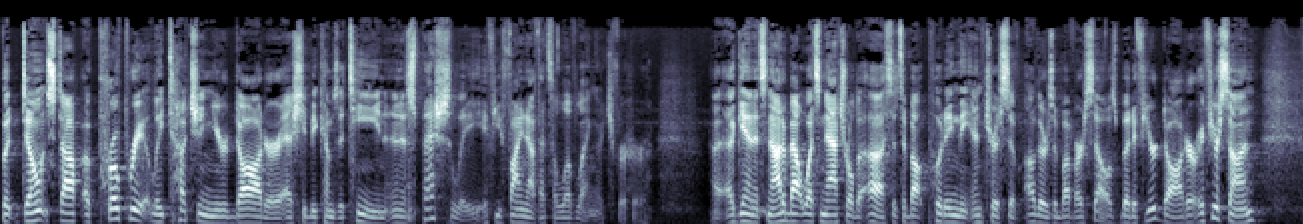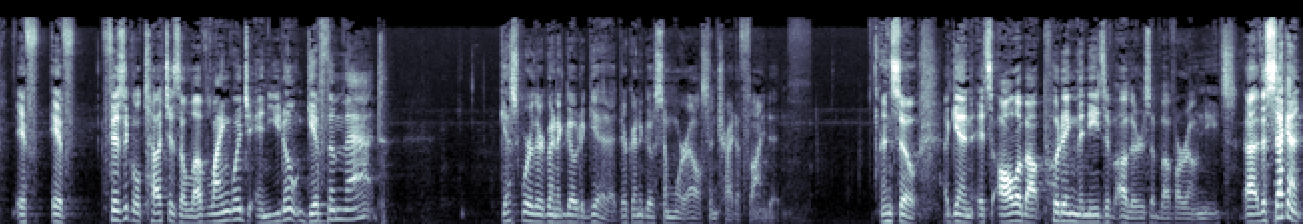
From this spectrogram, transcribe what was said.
But don't stop appropriately touching your daughter as she becomes a teen, and especially if you find out that's a love language for her. Again, it's not about what's natural to us, it's about putting the interests of others above ourselves. But if your daughter, if your son, if, if physical touch is a love language and you don't give them that, guess where they're going to go to get it? They're going to go somewhere else and try to find it. And so, again, it's all about putting the needs of others above our own needs. Uh, the second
